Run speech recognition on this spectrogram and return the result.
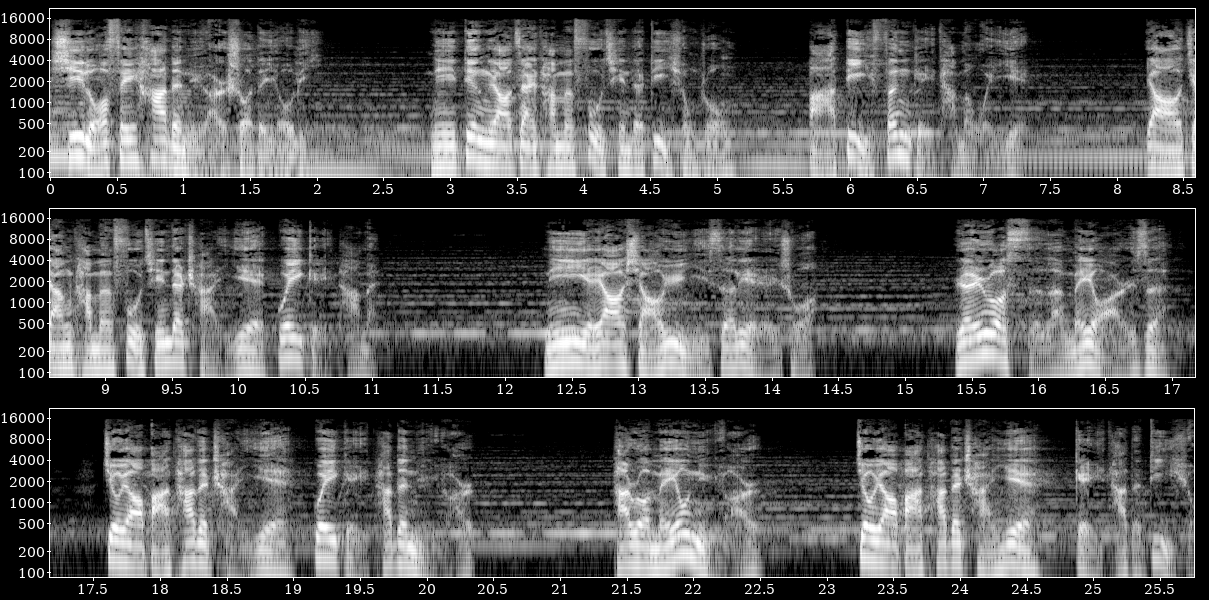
希罗菲哈的女儿说的有理，你定要在他们父亲的弟兄中，把地分给他们为业，要将他们父亲的产业归给他们。你也要小谕以色列人说：人若死了没有儿子，就要把他的产业归给他的女儿；他若没有女儿，就要把他的产业给他的弟兄。”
